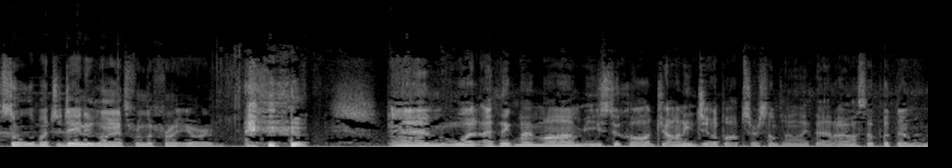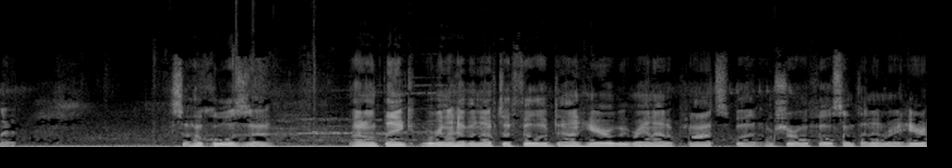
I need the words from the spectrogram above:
stole a bunch of dandelions from the front yard. and what I think my mom used to call Johnny jump ups or something like that. I also put them in there. So how cool is that? I don't think we're gonna have enough to fill up down here. We ran out of pots, but I'm sure we'll fill something in right here.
